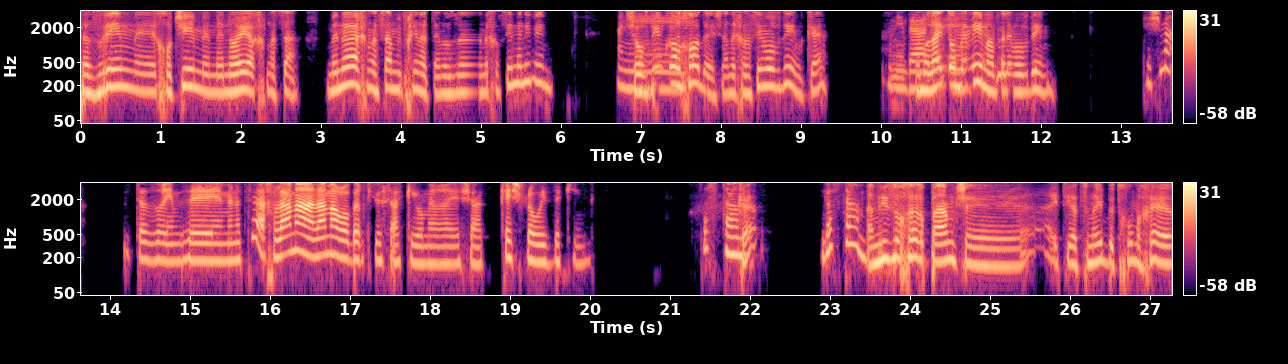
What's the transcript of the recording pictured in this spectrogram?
תזרים אה, חודשי ממנועי הכנסה. מנועי הכנסה מבחינתנו זה נכסים מניבים, אני, שעובדים כל חודש, הנכסים עובדים, כן? אני בעד... הם אולי דוממים, אבל הם עובדים. תשמע, תזרים זה מנצח. למה, למה רוברט קיוסקי אומר אה, שה-cash flow is the king? לא סתם. כן. לא סתם. אני זוכר פעם כשהייתי עצמאי בתחום אחר,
